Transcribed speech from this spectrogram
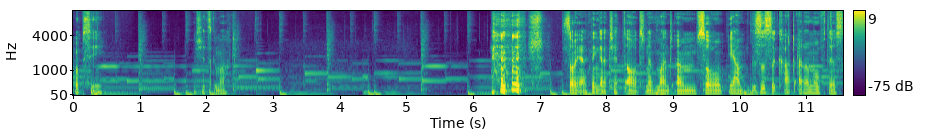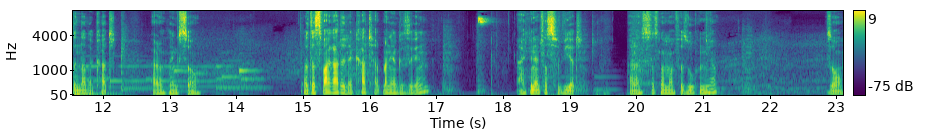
Upsi. Hab ich jetzt gemacht. Sorry, I think I tapped out. Never mind. Um, so, yeah, this is a cut. I don't know if there's another cut. I don't think so. Also das war gerade der Cut, hat man ja gesehen. Ah, ich bin etwas verwirrt. Aber lass das nochmal versuchen hier. So.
